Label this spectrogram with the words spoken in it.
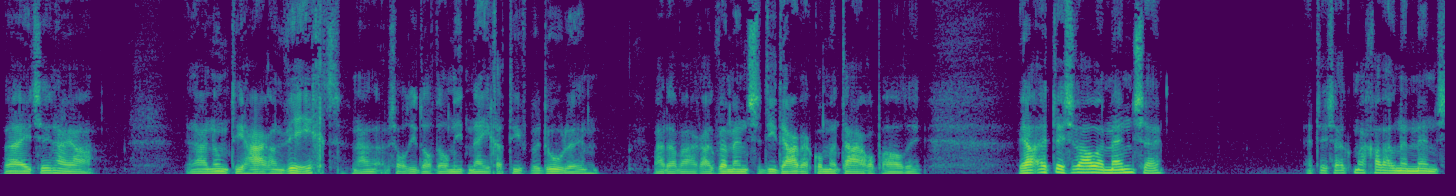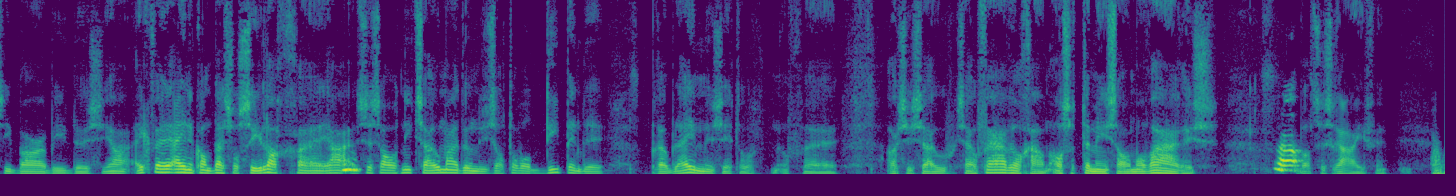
Weet je, nou ja. Nou noemt hij haar een wicht. Nou zal hij dat wel niet negatief bedoelen. Maar er waren ook wel mensen die daar weer commentaar op hadden. Ja, het is wel een mens, hè. Het is ook maar gewoon een mens, die Barbie. Dus ja, ik vind aan de ene kant best wel zielig. Uh, ja, ze zal het niet zomaar doen. Die zal toch wel diep in de problemen zitten. Of, of uh, als je zo, zo ver wil gaan. Als het tenminste allemaal waar is. Ja. Wat ze schrijven.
